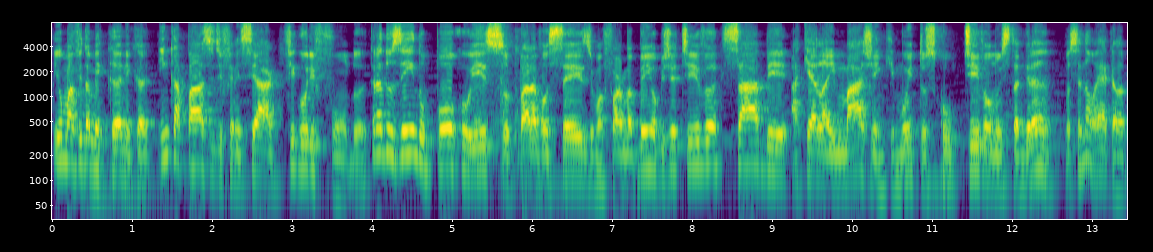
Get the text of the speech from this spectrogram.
e uma vida mecânica incapaz de diferenciar figura e fundo. Traduzindo um pouco isso para vocês de uma forma bem objetiva, sabe aquela imagem que muitos cultivam no Instagram? Você não é aquela,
